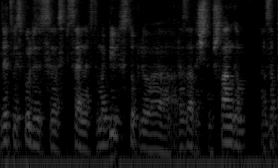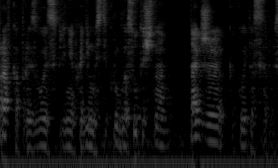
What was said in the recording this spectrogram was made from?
Для этого используется специальный автомобиль с топливораздаточным шлангом. Заправка производится при необходимости круглосуточно, также какой-то сервис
